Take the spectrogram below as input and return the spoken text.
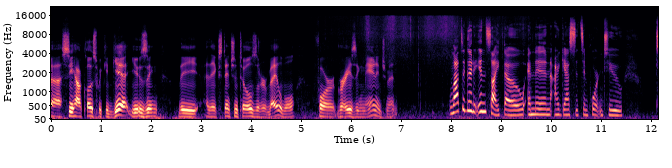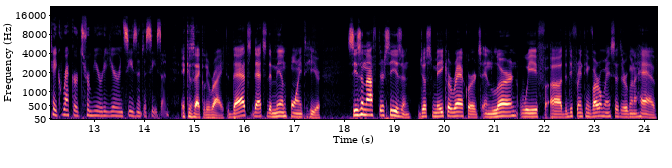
uh, see how close we could get using the, the extension tools that are available for grazing management. Lots of good insight though, and then I guess it's important to take records from year to year and season to season. Exactly right. That's, that's the main point here. Season after season, just make your records and learn with uh, the different environments that you're going to have.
